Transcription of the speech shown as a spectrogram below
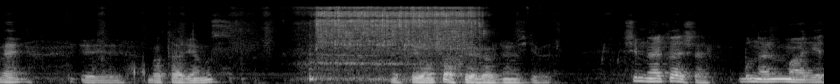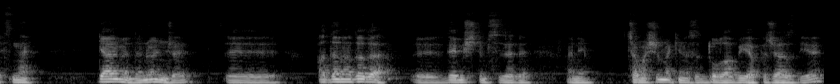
Ve e, bataryamız suyumuz akıyor gördüğünüz gibi. Şimdi arkadaşlar bunların maliyetine gelmeden önce e, Adana'da da e, demiştim size de hani çamaşır makinesi dolabı yapacağız diye.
